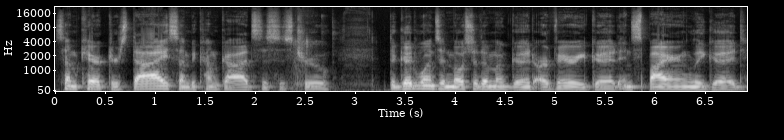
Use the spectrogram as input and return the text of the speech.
Some characters die, some become gods. This is true. The good ones, and most of them are good, are very good, inspiringly good.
